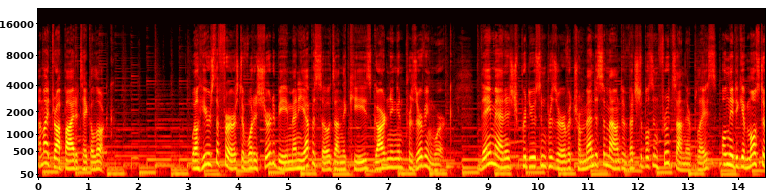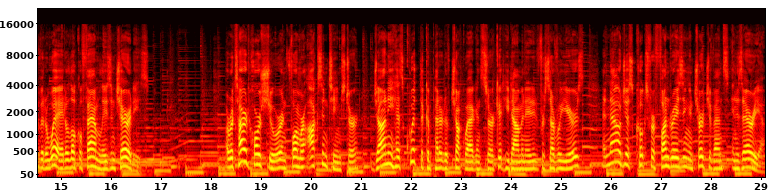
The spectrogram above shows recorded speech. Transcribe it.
I might drop by to take a look. Well, here's the first of what is sure to be many episodes on the Kees gardening and preserving work. They managed to produce and preserve a tremendous amount of vegetables and fruits on their place, only to give most of it away to local families and charities. A retired horseshoer and former oxen teamster, Johnny has quit the competitive chuck wagon circuit he dominated for several years and now just cooks for fundraising and church events in his area.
